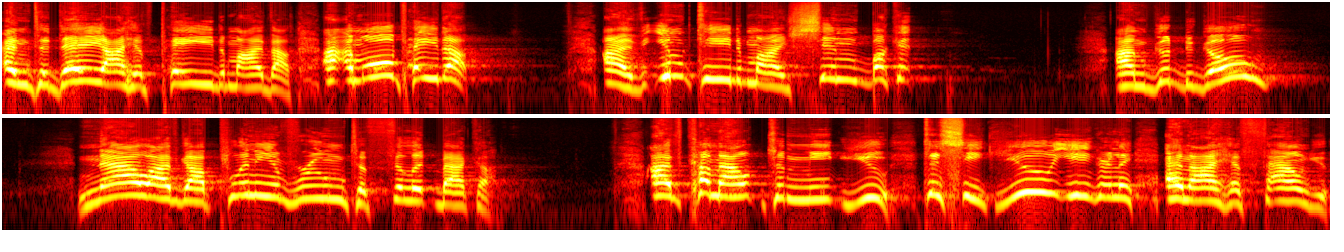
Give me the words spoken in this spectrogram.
and today I have paid my vows. I'm all paid up. I've emptied my sin bucket. I'm good to go. Now I've got plenty of room to fill it back up. I've come out to meet you, to seek you eagerly, and I have found you.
